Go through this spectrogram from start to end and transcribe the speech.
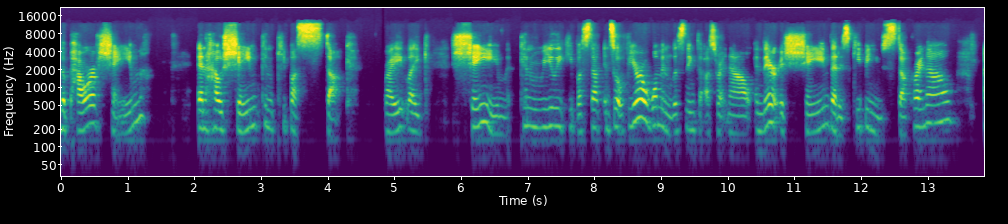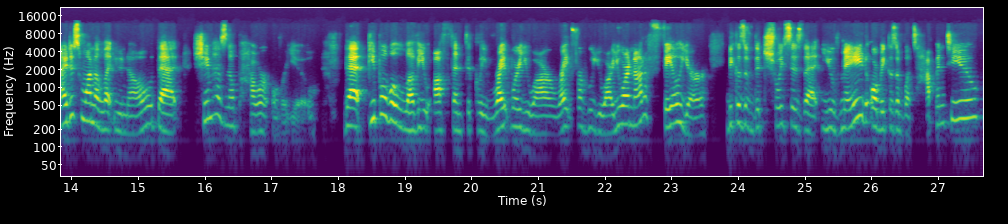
the power of shame and how shame can keep us stuck right? Like shame can really keep us stuck. And so, if you're a woman listening to us right now and there is shame that is keeping you stuck right now, I just want to let you know that shame has no power over you, that people will love you authentically right where you are, right for who you are. You are not a failure because of the choices that you've made or because of what's happened to you.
